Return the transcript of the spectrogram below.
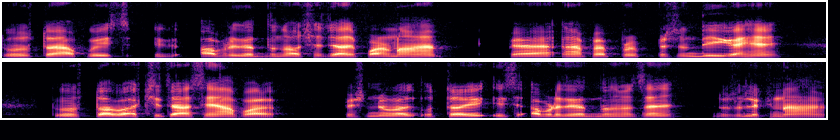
तो दोस्तों आपको इस, आप गद्यांश अच्छी तरह से पढ़ना है। यहाँ पर प्रश्न दिए गए हैं। तो दोस्तों, अब अच्छी तरह से यहाँ पर प्रश्नों का उत्तर इस अपने से दोस्तों लिखना है।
